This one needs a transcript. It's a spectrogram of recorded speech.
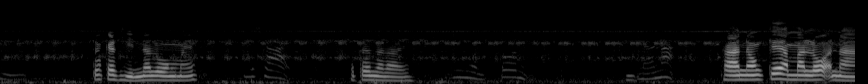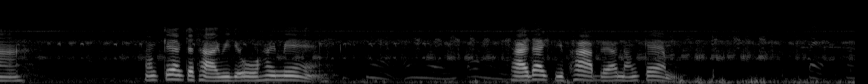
มต้นกระถินนะลงไหมไม่ใช่แล้วต้นอะไรมันเหมือนต้นนั้นอะพาน้องแก้มมาเลาะนา น้องแก้มจะถ่ายวิดีโอให้แม่ เนี่ยอันเหมือนต้นถ่ายได้กี่ภาพแล้วน้องแก้ม แปดค่ะ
